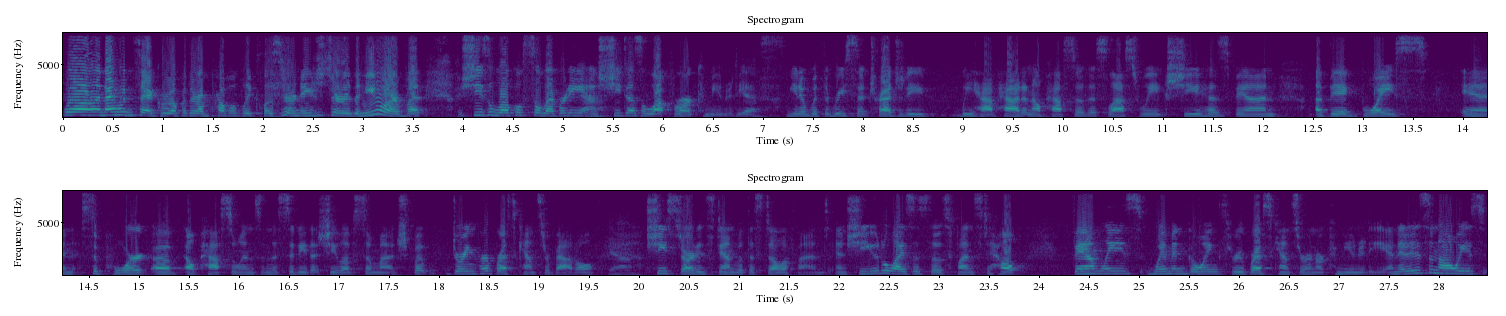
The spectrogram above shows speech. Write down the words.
Well, and I wouldn't say I grew up with her. I'm probably closer in age to her than you are, but she's a local celebrity Yeah. and she does a lot for our community. Yes. You know, with the recent tragedy we have had in El Paso this last week, she has been a big voice in support of El Pasoans in the city that she loves so much. But during her breast cancer battle, Yeah. she started Stand with Estella Fund, and she utilizes those funds to help families, women going through breast cancer in our community. And it isn't always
